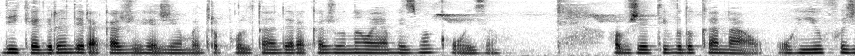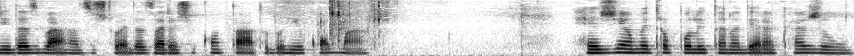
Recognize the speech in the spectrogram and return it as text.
Dica: Grande Aracaju e região metropolitana de Aracaju não é a mesma coisa. Objetivo do canal: o rio fugir das barras, isto é, das áreas de contato do rio com o mar. Região metropolitana de Aracaju.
